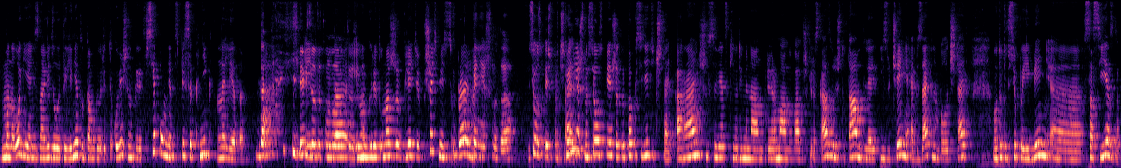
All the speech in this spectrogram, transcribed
в монологе, я не знаю, видел это или нет, он там говорит такую вещь, он говорит, все помнят список книг на лето. Да, я видел этот монолог тоже. И он говорит, у нас же в лете 6 месяцев, правильно? Конечно, да все успеешь прочитать. Конечно, все успеешь, это только сидеть и читать. А раньше, в советские времена, например, мамы и бабушки рассказывали, что там для изучения обязательно было читать вот эту всю поебень э, со съездов.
